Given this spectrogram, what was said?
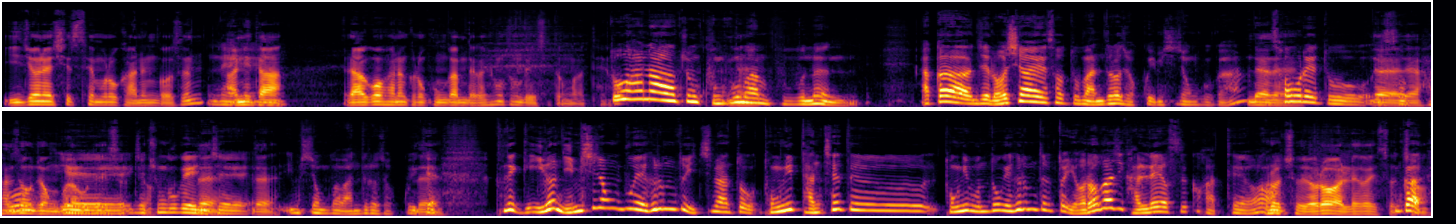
이전의 시스템으로 가는 것은 네. 아니다 라고 하는 그런 공감대가 형성돼 있었던 것 같아요. 또 하나 좀 궁금한 네. 부분은 아까 이제 러시아에서도 만들어졌고 임시정부가 네네. 서울에도 네네. 있었고 한성 정부라고 예, 있었죠. 중국에 네. 이제 네. 임시정부가 만들어졌고 이게 네. 근데 이런 임시정부의 흐름도 있지만 또 독립 단체들 독립 운동의 흐름들은 또 여러 가지 갈래였을 것 같아요. 그렇죠, 여러 갈래가 있었죠. 그러니까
